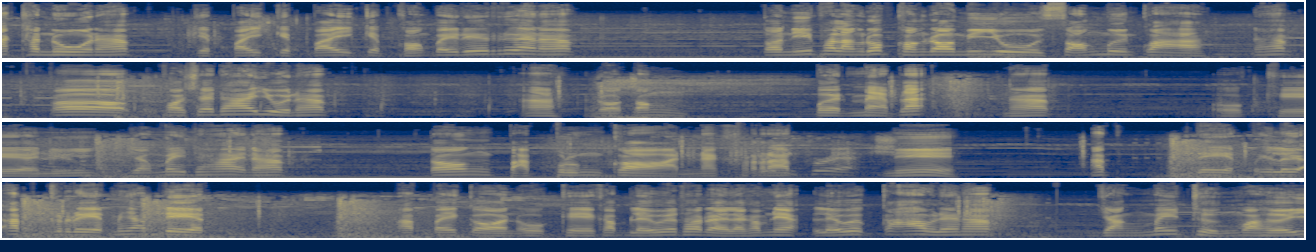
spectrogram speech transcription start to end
นักธนูนะครับ เก็บไปเก็บไปเก็บของไปเรื่อยๆนะครับ ตอนนี้พลังรบของเรามีอยู่ 20,000 กว่านะครับ ก็พอใช้ได้อยู่นะครับอะเราต้องเปิดแมปแล้วนะครับโอเคอันนี้ยังไม่ได้นะครับ ต้องปรับปรุงก่อนนะครับ นี่อัปเดตไปเลยอัปเกรดไม่อัปเดตอัพไปก่อนโอเคครับเลเวลเท่าไหร่แล้วครับเนี่ยเลเวล9แล้วนะครับ ยังไม่ถึงว่ะเฮ้ย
